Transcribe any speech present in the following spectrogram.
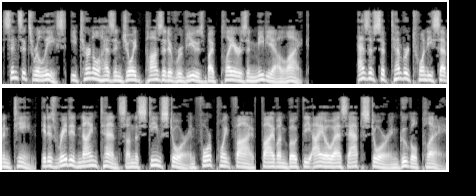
Since its release, Eternal has enjoyed positive reviews by players and media alike. As of September 2017, it is rated 9 tenths on the Steam Store and 4.5.5 on both the iOS App Store and Google Play.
